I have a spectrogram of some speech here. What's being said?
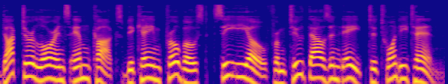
Dr. Lawrence M. Cox became Provost, CEO from 2008 to 2010.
